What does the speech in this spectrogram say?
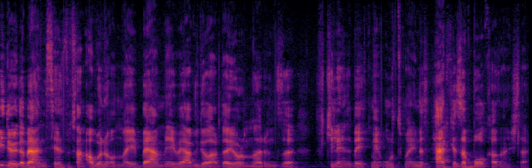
Videoyu da beğendiyseniz lütfen abone olmayı, beğenmeyi veya videolarda yorumlarınızı, fikirlerinizi belirtmeyi unutmayınız. Herkese bol kazançlar.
